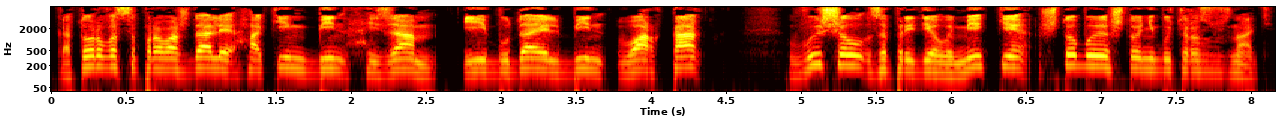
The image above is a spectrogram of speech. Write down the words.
которого сопровождали Хаким бин Хизам и Будайль бин Варкак, вышел за пределы Мекки, чтобы что-нибудь разузнать.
